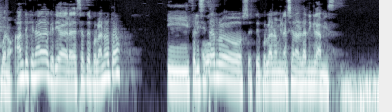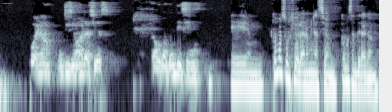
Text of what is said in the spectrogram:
Bueno, antes que nada quería agradecerte por la nota y felicitarlos este, por la nominación a los Latin Grammys. Bueno, muchísimas gracias. Estamos contentísimos. Eh, ¿Cómo surgió la nominación? ¿Cómo se enteraron?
